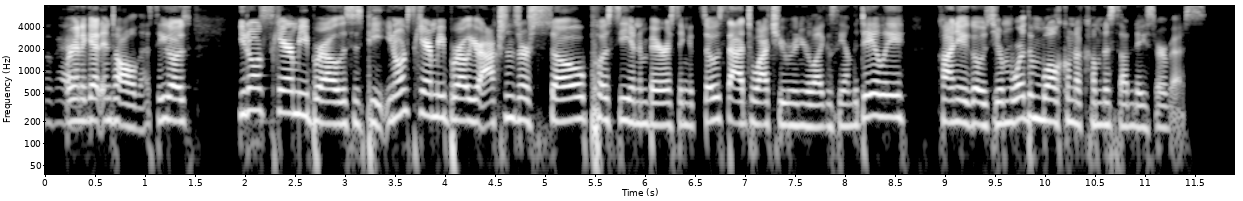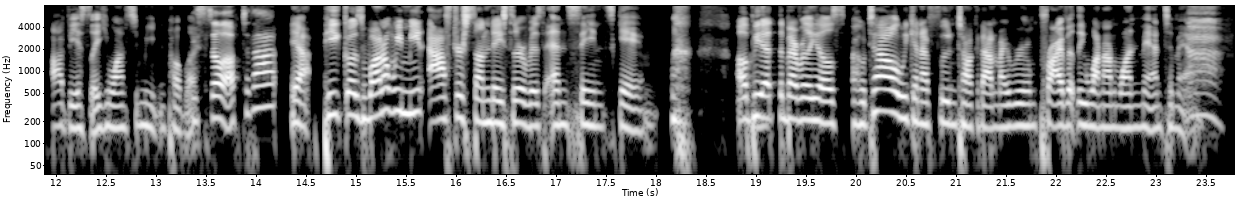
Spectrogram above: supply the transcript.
Okay, We're going to get into all this. He goes, You don't scare me, bro. This is Pete. You don't scare me, bro. Your actions are so pussy and embarrassing. It's so sad to watch you ruin your legacy on the daily. Kanye goes, You're more than welcome to come to Sunday service. Obviously, he wants to meet in public. He's still up to that. Yeah. Pete goes, Why don't we meet after Sunday service and Saints game? I'll be at the Beverly Hills Hotel. We can have food and talk it out in my room privately, one on one, man to man.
